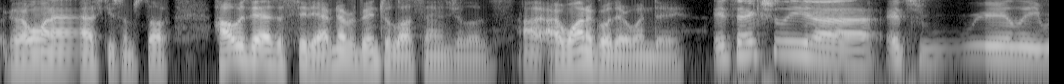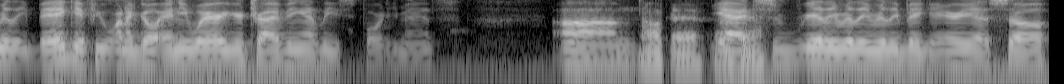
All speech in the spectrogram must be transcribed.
because I want to ask you some stuff, how is it as a city? I've never been to Los Angeles. I, I want to go there one day. It's actually uh, it's really really big. If you want to go anywhere, you're driving at least forty minutes. Um, Okay. Yeah, okay. it's really, really, really big area. So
